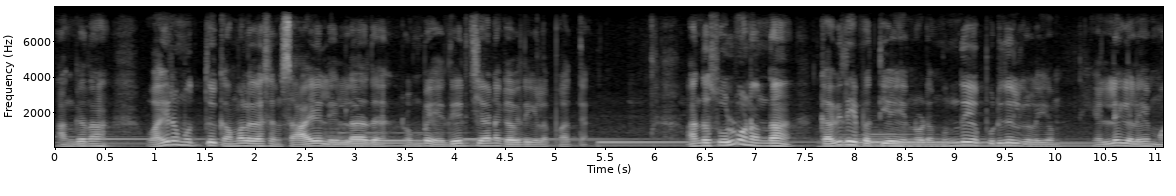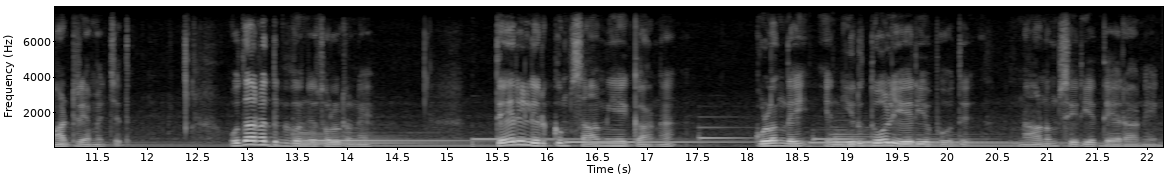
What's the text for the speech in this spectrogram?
அங்கே தான் வைரமுத்து கமலஹாசன் சாயல் இல்லாத ரொம்ப எதிர்ச்சியான கவிதைகளை பார்த்தேன். அந்த சொல்வனம் தான் கவிதை பற்றிய என்னோட முந்தைய புரிதல்களையும் எல்லைகளையும் மாற்றி அமைச்சது. உதாரணத்துக்கு கொஞ்சம் சொல்கிறேனே தேரில் இருக்கும் சாமியை காண குழந்தை என் இருதோல் ஏறிய போது நானும் சிறிய தேரானேன்.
